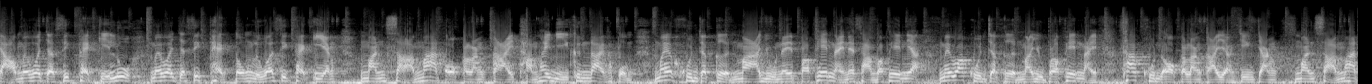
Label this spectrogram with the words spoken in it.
ยาว ไม่ว่าจะซิกแพคกี่ลูก ไม่ว่าจะซิกแพคตรงหรือว่าซิกแพคเอียง มันสามารถออกกำลังกายทำให้ดีขึ้นได้ครับผม ไม่ว่าคุณจะเกิดมาอยู่ในประเภทไหนใน 3 ประเภทเนี้ยไม่ว่าคุณจะเกิดมาอยู่ประเภทไหน ถ้าคุณออกกำลังกายอย่างจริงจัง มันสามารถ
